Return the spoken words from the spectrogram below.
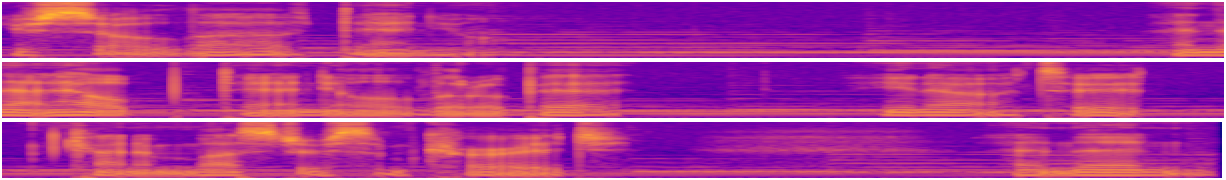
You're so loved, Daniel." And that helped Daniel a little bit, you know, to kind of muster some courage and then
